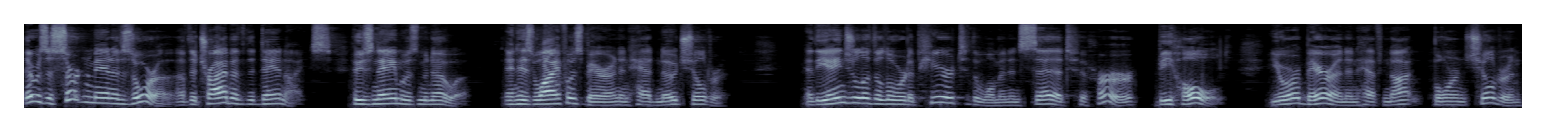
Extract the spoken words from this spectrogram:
There was a certain man of Zorah, of the tribe of the Danites, whose name was Manoah, and his wife was barren and had no children. And the angel of the Lord appeared to the woman and said to her, Behold, you are barren and have not borne children,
